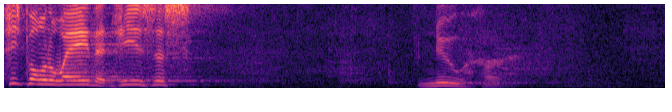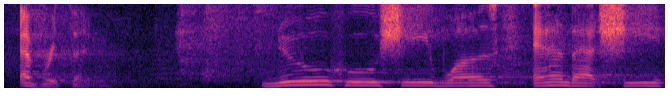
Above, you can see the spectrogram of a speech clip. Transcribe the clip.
She's blown away that Jesus knew her. Everything. Knew who she was and that she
